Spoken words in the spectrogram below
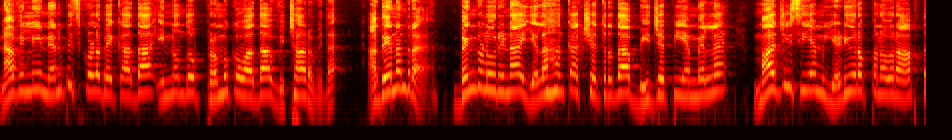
ನಾವಿಲ್ಲಿ ನೆನಪಿಸಿಕೊಳ್ಳಬೇಕಾದ ಇನ್ನೊಂದು ಪ್ರಮುಖವಾದ ವಿಚಾರವಿದೆ. ಅದೇನಂದ್ರೆ ಬೆಂಗಳೂರಿನ ಯಲಹಂಕ ಕ್ಷೇತ್ರದ ಬಿಜೆಪಿ ಎಂಎಲ್ಎ, ಮಾಜಿ ಸಿಎಂ ಯಡಿಯೂರಪ್ಪನವರ ಆಪ್ತ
